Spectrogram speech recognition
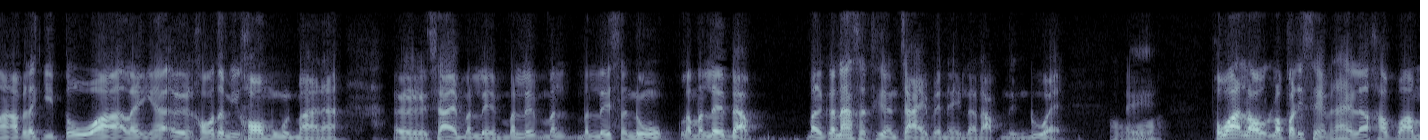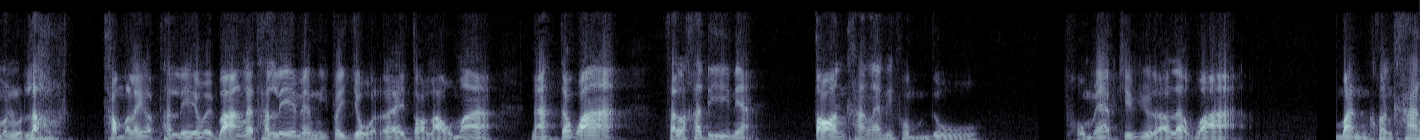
มาไปแล้วกี่ตัวอะไรเงี้ย เออเขาก็จะมีข้อมูลมานะ เออ ใช่ มันเลย มันเลย มัน มันเลยสนุก แล้วมันเลยแบบ มันก็น่าสะเทือนใจไปในระดับหนึ่งด้วยโอ้โหเออเพราะว่าเรา เราปฏิเสธไม่ได้อยู่แล้วครับว่ามนุษย์เราทำอะไรกับทะเลไว้บ้าง และทะเลแม่งมีประโยชน์อะไรต่อเรามากนะ แต่ว่า สารคดีเนี่ย ตอนครั้งแรกที่ผมดู ผมแอบคิดอยู่แล้วแหละว่า มันค่อนข้าง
